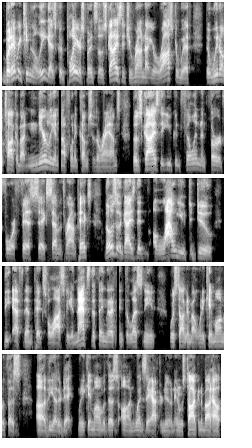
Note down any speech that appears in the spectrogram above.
but every team in the league has good players. But it's those guys that you round out your roster with that we don't talk about nearly enough when it comes to the Rams. Those guys that you can fill in in third, fourth, fifth, sixth, seventh round picks. Those are the guys that allow you to do the F them picks philosophy. And that's the thing that I think the Les Snead was talking about when he came on with us uh, the other day, when he came on with us on Wednesday afternoon and was talking about how,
